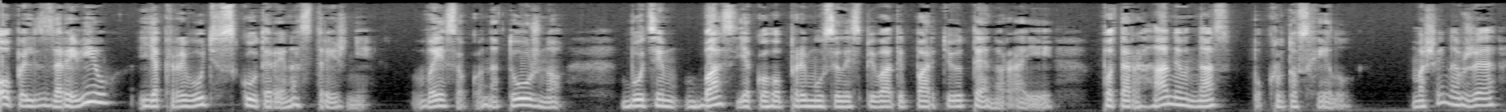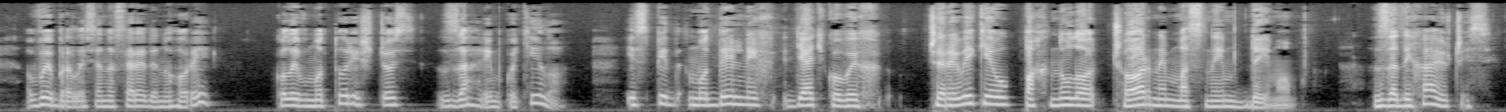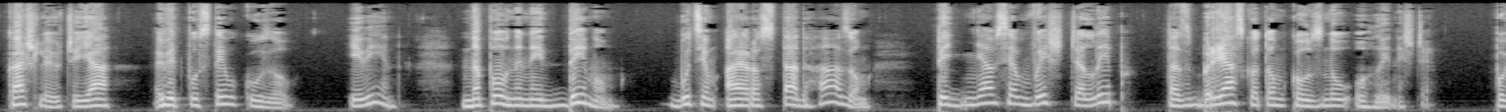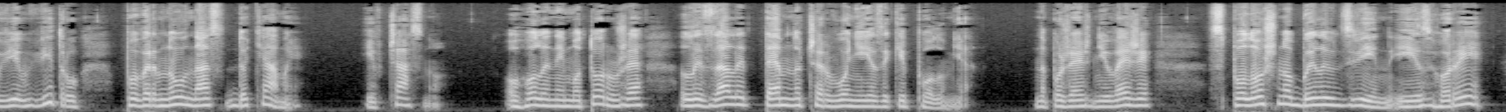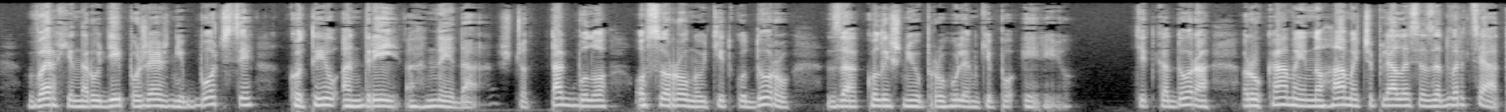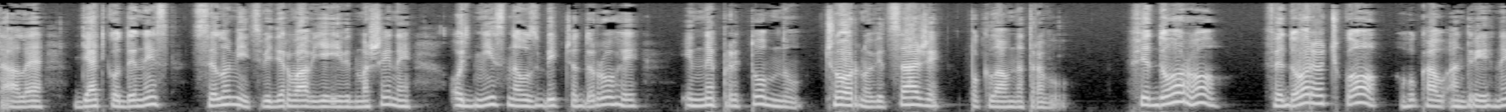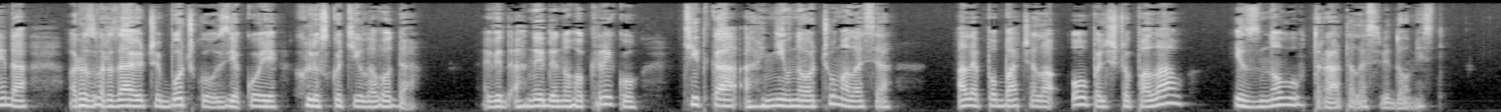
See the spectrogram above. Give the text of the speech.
Опель заревів, як ревуть скутери на стрижні, високо, натужно, буцім бас, якого примусили співати партію тенора, і потарганив нас по крутосхилу. Машина вже вибралася на середину гори, коли в моторі щось загрімкотіло, і з-під модельних дядькових черевиків пахнуло чорним масним димом. Задихаючись, кашляючи, я відпустив кузов, і він, наповнений димом, буцім аеростат газом, піднявся вище лип та з брязкотом ковзнув у глинище. Повів вітру, повернув нас до тями. І вчасно, оголений мотор уже лизали темно-червоні язики полум'я. На пожежній вежі сполошно били в дзвін, і згори, верхи на рудій пожежній бочці, котив Андрій Гнида, що так було осоромив тітку Дору за колишньої прогулянки по Ірію. Тітка Дора руками і ногами чіплялася за дверцята, але дядько Денис силоміць відірвав її від машини, одніс на узбіччя дороги і непритомну, чорну від сажі поклав на траву. Федоро, Федорочко. гукав Андрій Гнида, розверзаючи бочку, з якої хлюскотіла вода. Від гнидиного крику тітка гнівно очумалася, але побачила опель, що палав, і знову втратила свідомість.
